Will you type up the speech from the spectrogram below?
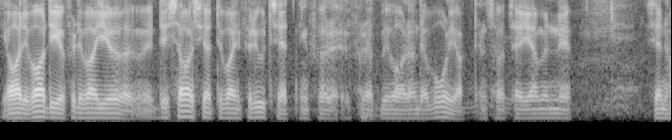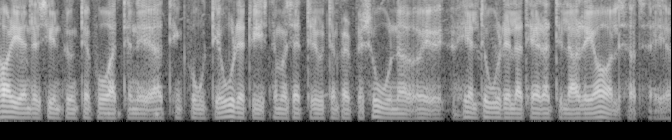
Ja det var det ju för det var ju, det sades ju att det var en förutsättning för, för att bevarande av vårjakten så att säga men eh, Sen har jag en del synpunkter på att en, att en kvot är orättvis när man sätter ut den per person och helt orelaterat till areal så att säga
